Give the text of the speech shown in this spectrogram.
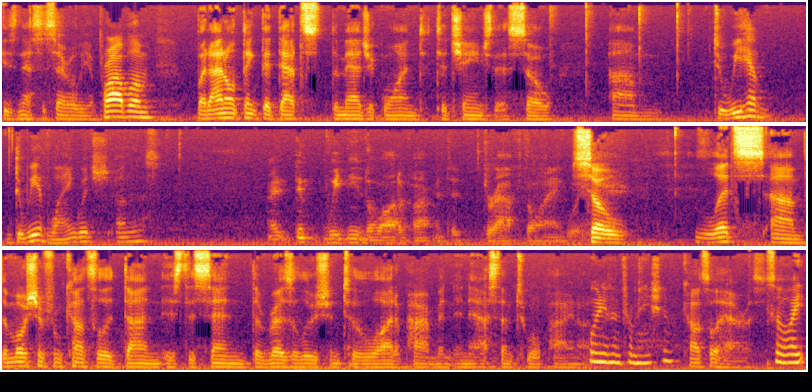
is necessarily a problem, but I don't think that that's the magic wand to change this, so, um, do we have, do we have language on this? I think we need the law department to draft the language. So, let's, um, the motion from Councilor Dunn is to send the resolution to the law department and ask them to opine on it. Point of information. Councilor Harris. So I,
